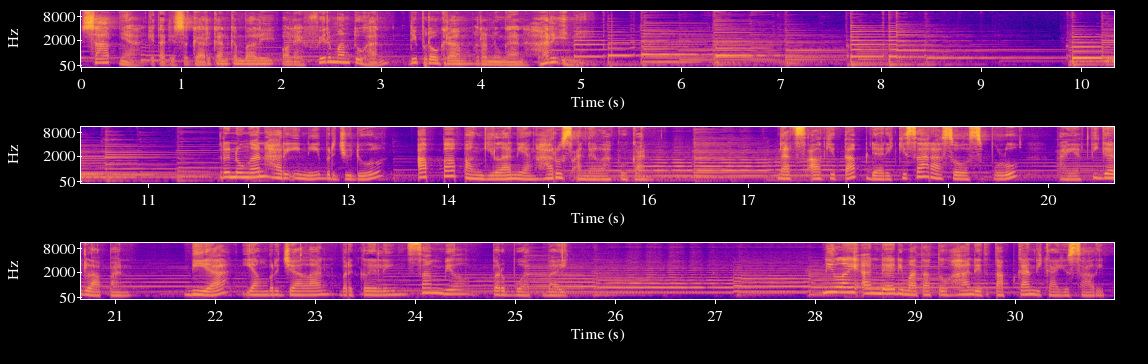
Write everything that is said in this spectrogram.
Saatnya kita disegarkan kembali oleh firman Tuhan di program renungan hari ini. Renungan hari ini berjudul Apa Panggilan yang Harus Anda Lakukan? Nats Alkitab dari Kisah Rasul 10 ayat 38. Dia yang berjalan berkeliling sambil berbuat baik. Nilai Anda di mata Tuhan ditetapkan di kayu salib.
